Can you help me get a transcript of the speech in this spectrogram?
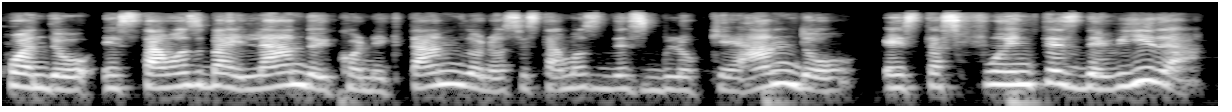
cuando estamos bailando y conectándonos, estamos desbloqueando estas fuentes de vida.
